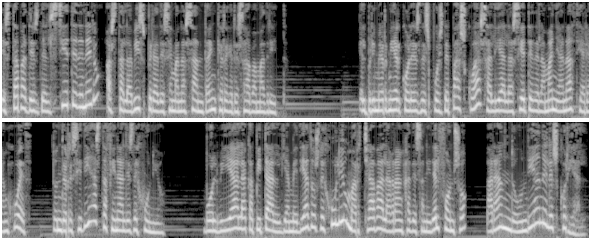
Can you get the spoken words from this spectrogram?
estaba desde el 7 de enero hasta la víspera de Semana Santa en que regresaba a Madrid. El primer miércoles después de Pascua salía a las 7 de la mañana hacia Aranjuez, donde residía hasta finales de junio. Volvía a la capital y a mediados de julio marchaba a la granja de San Ildefonso, parando un día en el Escorial.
